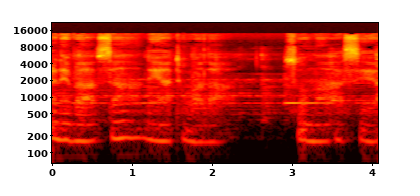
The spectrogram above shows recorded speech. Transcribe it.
Anivasa neatuala Suma hasia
